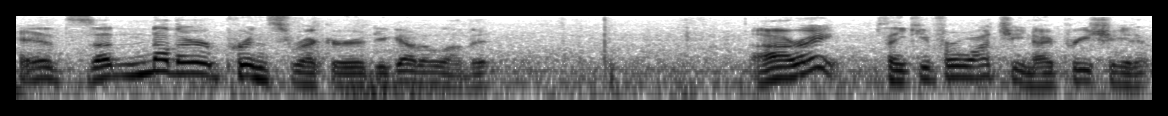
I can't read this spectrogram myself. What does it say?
it's another Prince record. You gotta love it. All right. Thank you for watching. I appreciate it.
